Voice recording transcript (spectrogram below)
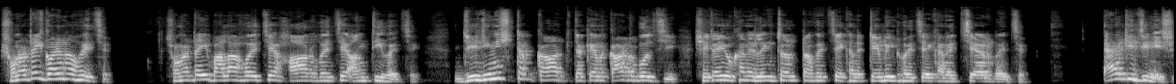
সোনাটাই গয়না হয়েছে। সোনাটাই বালা হয়েছে, হার হয়েছে, আংটি হয়েছে। যে জিনিসটা কাঠ, যাকে আমি কাঠ বলছি, সেটাই ওখানে লেকচারটা হয়েছে, এখানে টেবিল হয়েছে, এখানে চেয়ার হয়েছে। একই জিনিস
